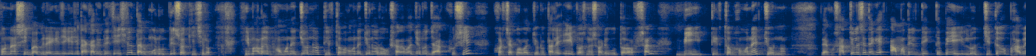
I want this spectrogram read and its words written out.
সন্ন্যাসী বা বিরাগীজিকে যে টাকা দিতে চেয়েছিলেন তার মূল উদ্দেশ্য কী ছিল? হিমালয় ভ্রমণের জন্য, তীর্থ ভ্রমণের জন্য, রোগ সারাবার জন্য, যা খুশি খরচা করবার জন্য? তাহলে এই প্রশ্নের সঠিক উত্তর অপশান বি তীর্থ ভ্রমণের জন্য। দেখো, সাতচল্লিশে থেকে আমাদের দেখতে পেয়েই লজ্জিতভাবে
